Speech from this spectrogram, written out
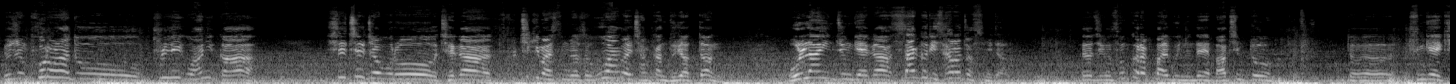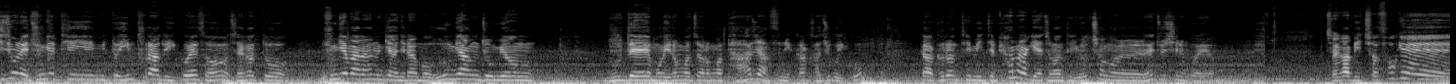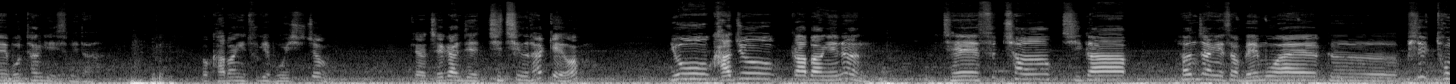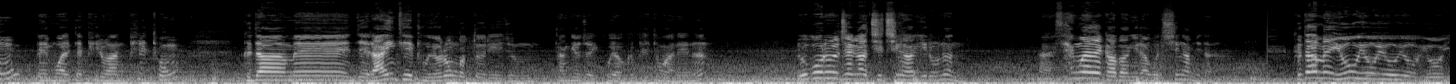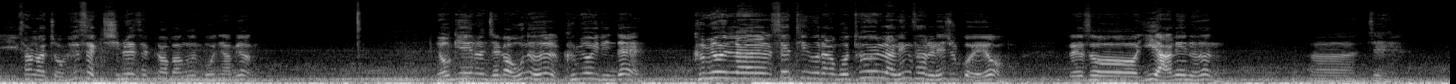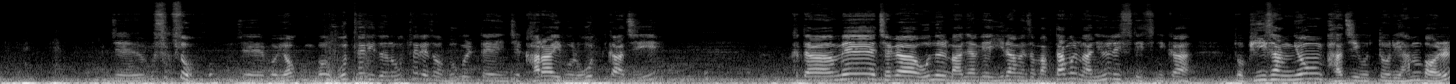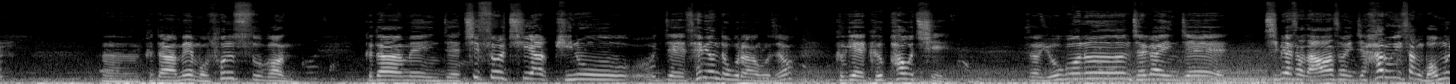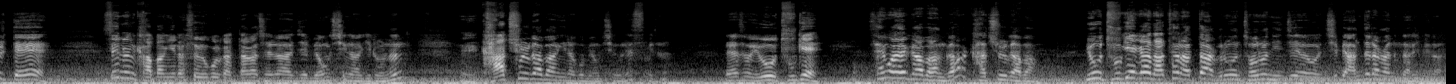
요즘 코로나도 풀리고 하니까 실질적으로 제가 솔직히 말씀드려서 호황을 잠깐 누렸던 온라인 중계가 싸그리 사라졌습니다. 그래서 지금 손가락 빨고 있는데 마침 또, 또 중계 기존의 중계팀이 또 인프라도 있고 해서 제가 또 중계만 하는 게 아니라 뭐 음향 조명 무대 뭐 이런 것 저런 거 다 하지 않습니까? 가지고 있고. 그러니까 그런 팀이 이제 편하게 저한테 요청을 해주시는 거예요. 제가 미처 소개 못한 게 있습니다. 요 가방이 두 개 보이시죠? 그러니까 제가 이제 지칭을 할게요. 요 가죽 가방에는 제 수첩, 지갑, 현장에서 메모할 그 필통, 메모할 때 필요한 필통, 그 다음에 이제 라인 테이프 이런 것들이 좀 당겨져 있고요. 그 필통 안에는 요거를 제가 지칭하기로는 아, 생활 가방이라고 칭합니다. 그 다음에 요 요 요 요 요 이상한 좀 회색 진회색 가방은 뭐냐면 여기에는 제가 오늘 금요일인데 금요일날 세팅을 하고 토요일날 행사를 해줄 거예요. 그래서 이 안에는 아, 이제 이제 숙소 이제 뭐, 역, 뭐 모텔이든 호텔에서 묵을 때 이제 갈아입을 옷까지 그 다음에 제가 오늘 만약에 일하면서 막 땀을 많이 흘릴 수도 있으니까 또 비상용 바지 웃돌이 한 벌, 어, 그 다음에 뭐 손수건, 그 다음에 이제 칫솔, 치약, 비누, 이제 세면도구라고 그러죠. 그게 그 파우치. 그래서 요거는 제가 이제 집에서 나와서 이제 하루 이상 머물 때 쓰는 가방이라서 요걸 갖다가 제가 이제 명칭하기로는 예, 가출 가방이라고 명칭을 했습니다. 그래서 요 두 개, 생활 가방과 가출 가방. 요 두 개가 나타났다. 그러면 저는 이제 집에 안 들어가는 날입니다.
